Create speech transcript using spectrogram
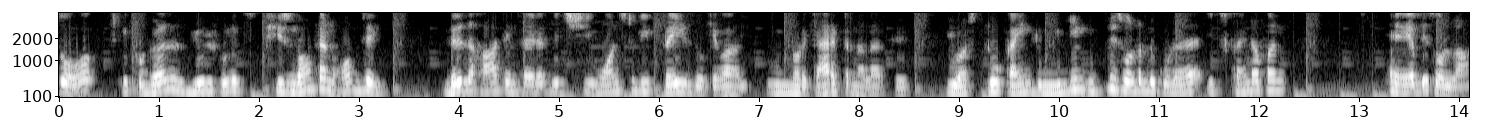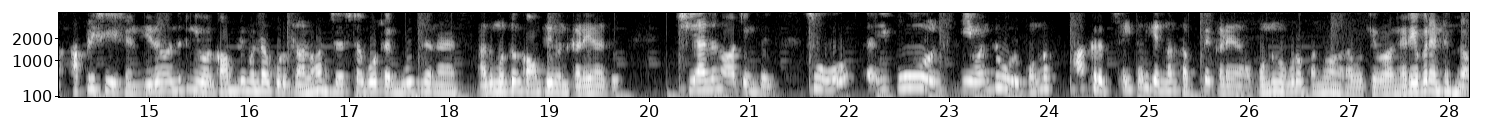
so if a girl is beautiful it's she is not an object there is a heart inside which she wants to be praised ஓகேவா உன்னோட கேரக்டர் நல்லா இருக்கு. You are too kind to me இப்படின்னு இப்படி சொல்கிறது கூட இட்ஸ் கைண்ட் ஆஃப் அன் எப்படி சொல்லலாம்? அப்ரிசியேஷன் இதை வந்துட்டு நீ ஒரு காம்ப்ளிமெண்ட்டாக கொடுக்கலாம். Not just about and boobs and ass அது மட்டும் காம்ப்ளிமெண்ட் கிடையாது. She has an heart inside so இப்போது நீ வந்து ஒரு பொண்ணை பார்க்குறது சைட் அடிக்கிறதுலாம் தப்பே கிடையாது. பொண்ணுங்க கூட பண்ணுவாங்கடா ஓகேவா நிறைய பேர் என்கிட்ட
